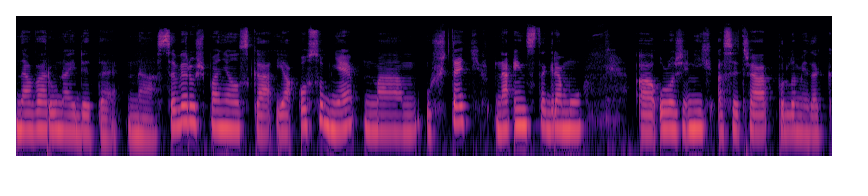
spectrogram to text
Navaru najdete na severu Španělska. Já osobně mám už teď na Instagramu uh, uložených asi třeba podle mě tak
